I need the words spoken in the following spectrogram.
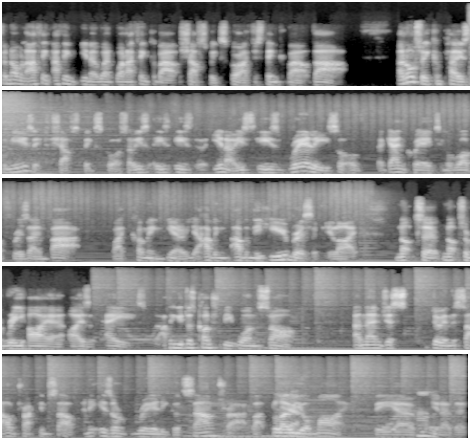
phenomenal. I think I think you know when when I think about Shaft's big score, I just think about that. And also, he composed the music to Shaft's big score, so he's he's, he's you know he's he's really sort of again creating a rod for his own back by coming you know having having the hubris, if you like, not to not to rehire Isaac Hayes. I think he does contribute one song, and then just doing the soundtrack himself, and it is a really good soundtrack. Like blow Yeah. your mind. The uh, Mm. you know the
